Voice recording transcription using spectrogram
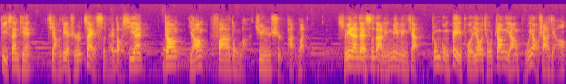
第三天，蒋介石再次来到西安，张杨发动了军事叛乱。虽然在斯大林命令下，中共被迫要求张杨不要杀蒋。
